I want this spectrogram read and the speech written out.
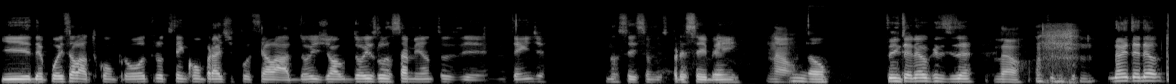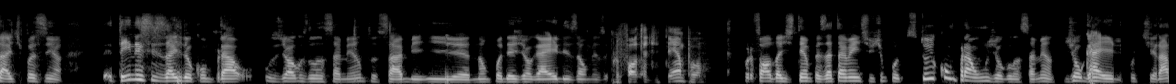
E depois, sei lá, tu comprou outro, tu tem que comprar, tipo, sei lá, dois jogos, dois lançamentos e. Entende? Não sei se eu me expressei bem. Não, Não. Tu entendeu o que eu quis dizer? não. Não entendeu? Tá, tipo assim, ó. Tem necessidade de eu comprar os jogos lançamento, sabe? E não poder jogar eles ao mesmo Por falta de tempo? por falta de tempo, exatamente. Tipo, se tu comprar um jogo lançamento, jogar ele, tipo, tirar,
